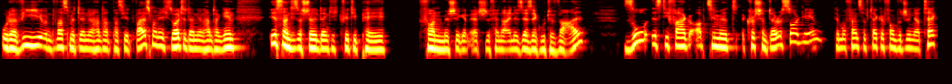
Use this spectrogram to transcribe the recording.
oder wie und was mit Daniel Hunter passiert, weiß man nicht. Sollte Daniel Hunter gehen, ist an dieser Stelle, denke ich, Quitty Pay von Michigan Edge Defender eine sehr, sehr gute Wahl. So ist die Frage, ob sie mit Christian Derisor gehen, dem Offensive Tackle von Virginia Tech,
